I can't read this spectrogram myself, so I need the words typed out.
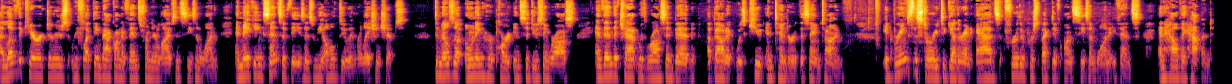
I love the characters reflecting back on events from their lives in season one and making sense of these as we all do in relationships. Demelza owning her part in seducing Ross, and then the chat with Ross in bed about it was cute and tender at the same time. It brings the story together and adds further perspective on season one events and how they happened.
